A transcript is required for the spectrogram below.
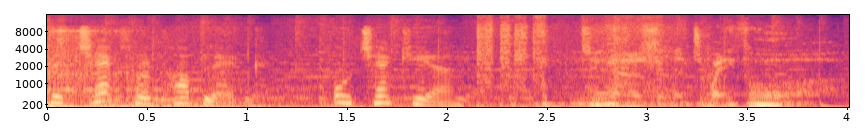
The Czech Republic, or Czechia. 2024.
